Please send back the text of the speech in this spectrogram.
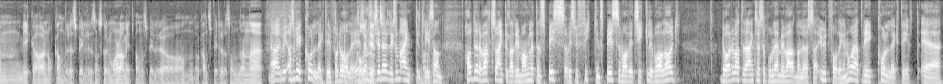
mm, vi ikke har nok andre spillere som skårer mål, da, midtbanespillere og, og kantspillere og sånn, men eh, Ja, vi, altså vi er kollektivt for dårlige. Ja, Jeg ikke det er liksom enkeltvis sånn Hadde det vært så enkelt at vi manglet en spiss, og hvis vi fikk en spiss, så var vi et skikkelig bra lag, da hadde det vært det enkleste problemet i verden å løse. Utfordringen nå er at vi kollektivt er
